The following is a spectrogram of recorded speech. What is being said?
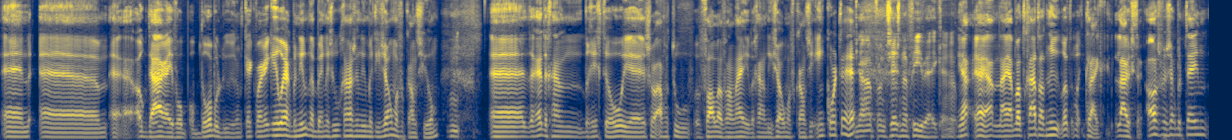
En ehm, eh, ook daar even op, op doorborduren. Kijk, waar ik heel erg benieuwd naar ben, is hoe gaan ze nu met die zomervakantie om? Hm. Eh, er, er gaan berichten, hoor je zo af en toe vallen van, hé, hey, we gaan die zomervakantie inkorten. Hè? ja, van zes naar vier weken. Ja. Ja, ja, ja, nou ja, wat gaat dat nu? Wat, kijk, luister, als we zo meteen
